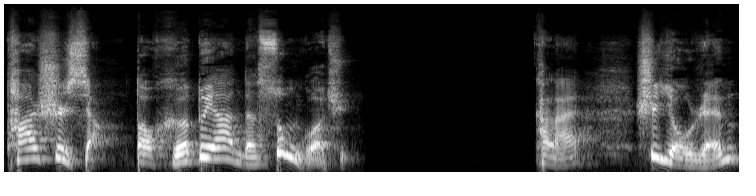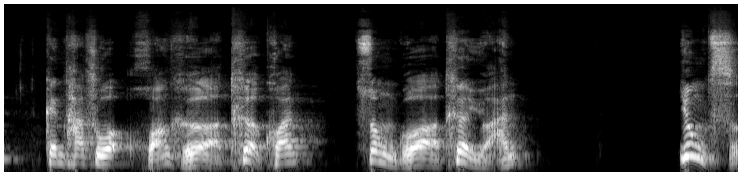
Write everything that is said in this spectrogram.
他是想到河对岸的宋国去。看来是有人跟他说黄河特宽，宋国特远，用此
